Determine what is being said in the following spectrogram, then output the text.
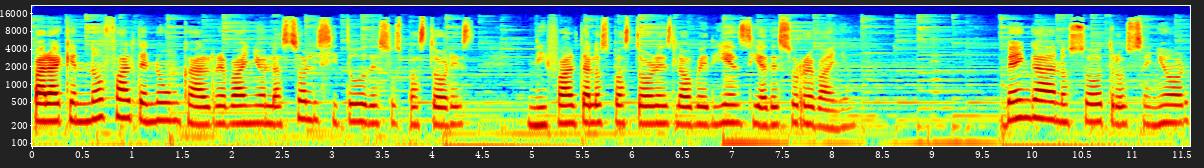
para que no falte nunca al rebaño la solicitud de sus pastores, ni falte a los pastores la obediencia de su rebaño. Venga a nosotros, Señor,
